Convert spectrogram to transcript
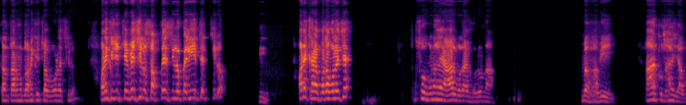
কারণ তার মধ্যে অনেক কিছু চপড়া ছিল। অনেক কিছু চেপে ছিল সপ্তাহে ছিল প্যালিয়েটেড ছিল। অনেক খারাপ কথা বলেছে। তো মনে হয় আর বোধ হলো না। বা ভাবি আর কোথায় যাব?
